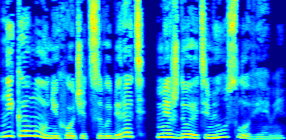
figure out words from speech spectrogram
Никому не хочется выбирать между этими условиями.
